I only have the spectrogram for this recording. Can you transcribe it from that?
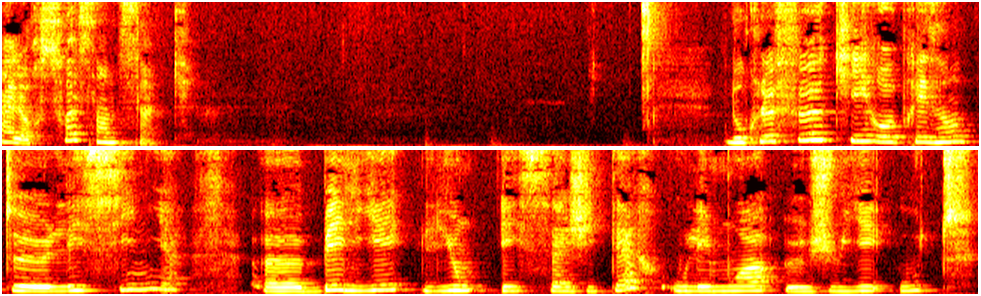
Alors 65. Donc le feu qui représente les signes euh, bélier, Lion et Sagittaire, ou les mois euh, juillet, août,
